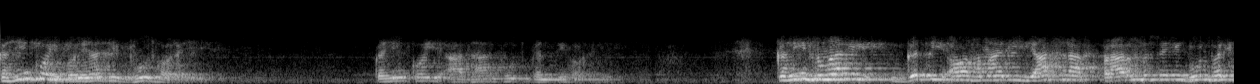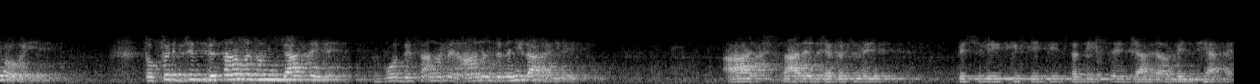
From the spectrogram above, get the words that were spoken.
कहीं कोई बुनियादी भूल हो रही है। कहीं कोई आधारभूत गलती हो रही कहीं हमारी गति और हमारी यात्रा प्रारंभ से ही भूल भरी हो गई तो फिर जिस दिशा में हम जाते हैं, वो दिशा हमें आनंद नहीं ला रही है। आज सारे जगत में पिछली किसी भी सदी से ज़्यादा विद्या है,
